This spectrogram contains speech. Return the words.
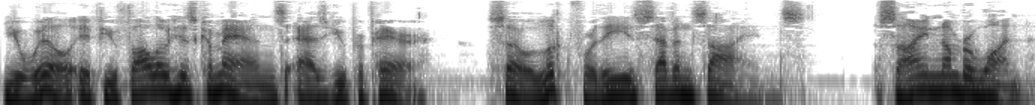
You will if you follow his commands as you prepare. So look for these seven signs. Sign number one.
